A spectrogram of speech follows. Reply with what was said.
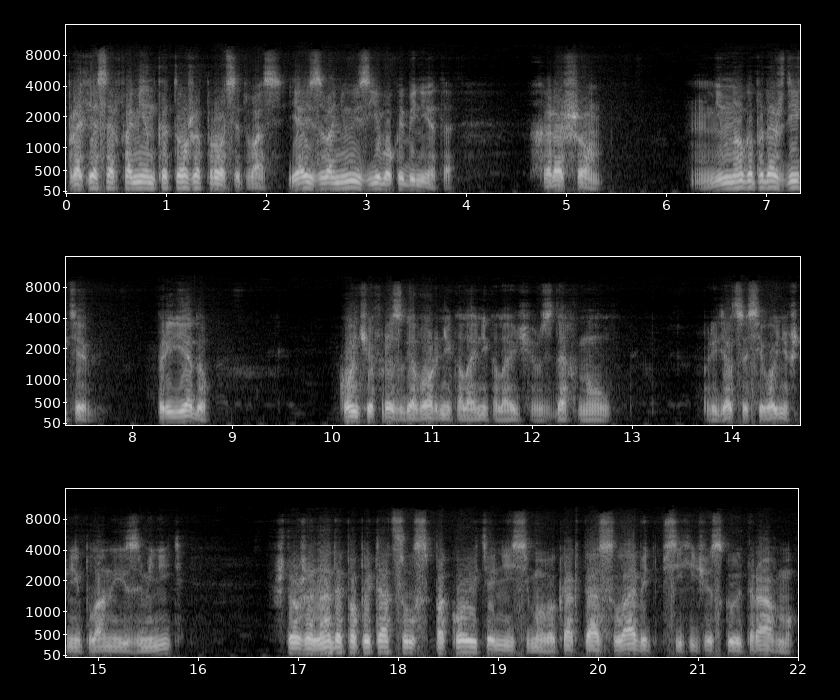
Профессор Фоменко тоже просит вас. Я и звоню из его кабинета. Хорошо. Немного подождите. Приеду. Кончив разговор, Николай Николаевич вздохнул. Придется сегодняшние планы изменить. Что же, надо попытаться успокоить Анисимова, как-то ослабить психическую травму.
